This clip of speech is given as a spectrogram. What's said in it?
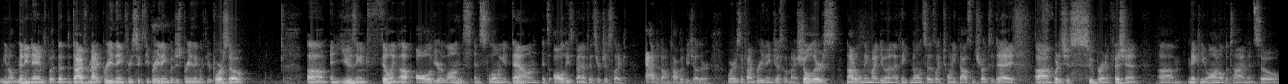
you know many names, but the, the diaphragmatic breathing, 360 breathing, mm-hmm. but just breathing with your torso, um, and using and filling up all of your lungs and slowing it down, it's all these benefits are just like added on top of each other. Whereas if I'm breathing just with my shoulders, not only am I doing, I think Nolan says like 20,000 shrugs a day, um, but it's just super inefficient, um, making you on all the time. And so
